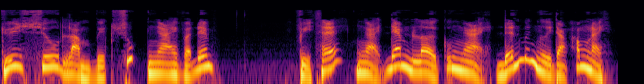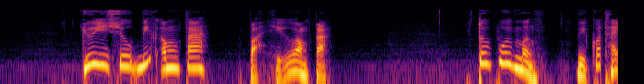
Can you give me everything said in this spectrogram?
Chúa Giêsu làm việc suốt ngày và đêm. Vì thế, Ngài đem lời của Ngài đến với người đàn ông này. Chúa Giêsu biết ông ta và hiểu ông ta. Tôi vui mừng vì có thể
